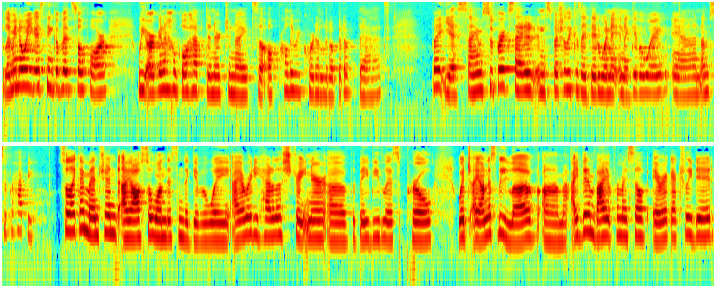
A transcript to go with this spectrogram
Let me know what you guys think of it so far. We are gonna go have dinner tonight, so I'll probably record a little bit of that. But yes, I am super excited and especially because I did win it in a giveaway and I'm super happy. So like I mentioned, I also won this in the giveaway. I already had the straightener of the Babyliss Pro, which I honestly love. Um, I didn't buy it for myself. Eric actually did.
